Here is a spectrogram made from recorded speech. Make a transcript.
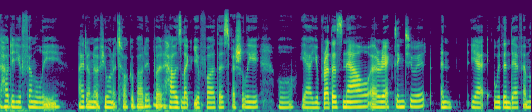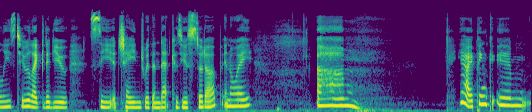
how did your family? I don't know if you want to talk about it, but how is like your father, especially, or yeah, your brothers now uh, reacting to it, and yeah, within their families too. Like, did you see a change within that because you stood up in a way? Um, yeah, I think um,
